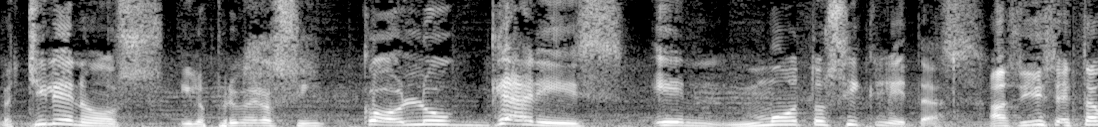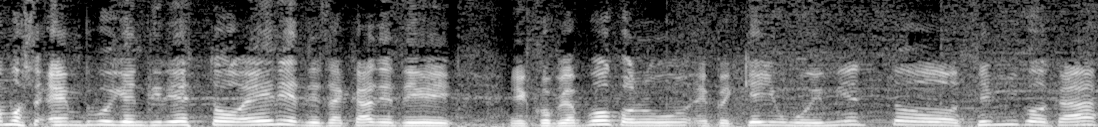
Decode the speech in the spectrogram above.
Los chilenos y los primeros cinco lugares en motocicletas. Así es, estamos en vivo y en directo, desde acá, desde eh, Copiapó, con un eh, pequeño movimiento sísmico acá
